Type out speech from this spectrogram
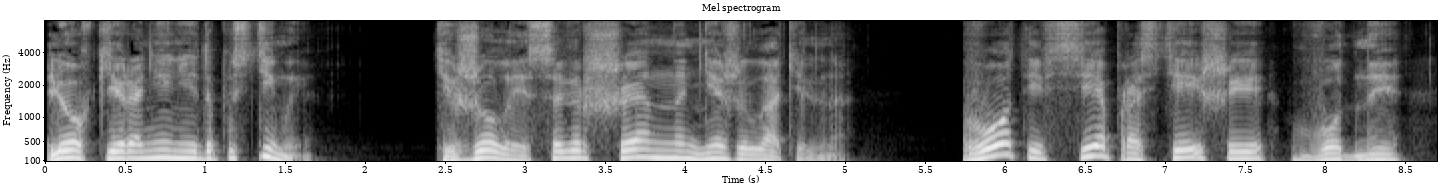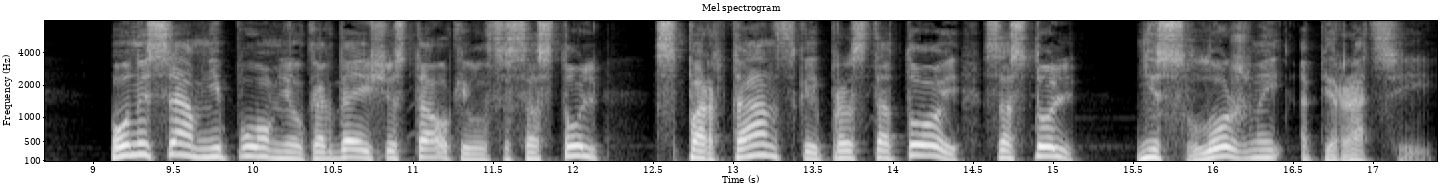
Легкие ранения допустимы, тяжелые совершенно нежелательно. Вот и все простейшие водные. Он и сам не помнил, когда еще сталкивался со столь спартанской простотой, со столь несложной операцией.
